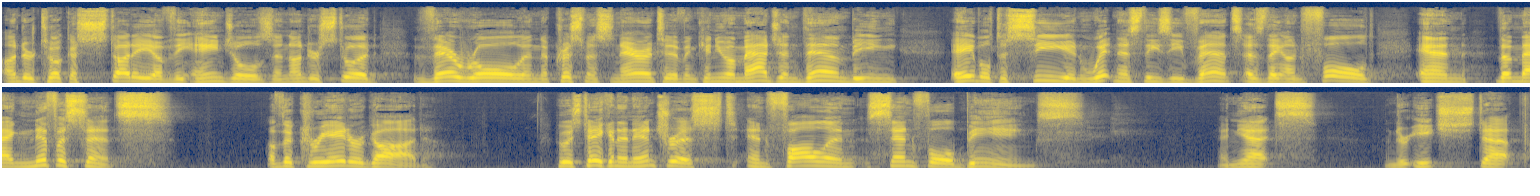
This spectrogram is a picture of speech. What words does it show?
undertook a study of the angels and understood their role in the Christmas narrative. And can you imagine them being able to see and witness these events as they unfold and the magnificence of the Creator God who has taken an interest in fallen, sinful beings? And yet, under each step,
